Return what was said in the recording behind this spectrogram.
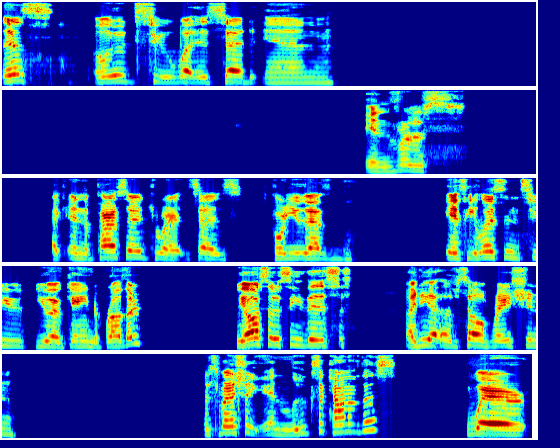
This alludes to what is said in in verse like in the passage where it says for you have if he listens to you you have gained a brother we also see this idea of celebration especially in Luke's account of this where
